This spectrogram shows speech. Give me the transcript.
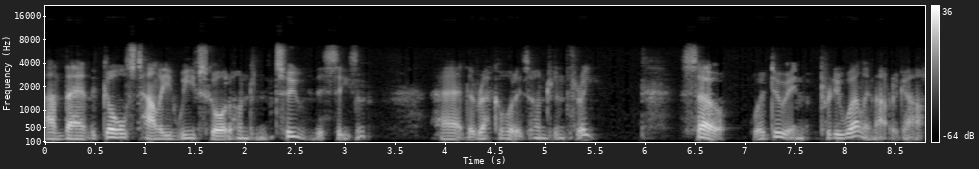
And then the goals tally, we've scored 102 this season. Uh, the record is 103. So we're doing pretty well in that regard.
